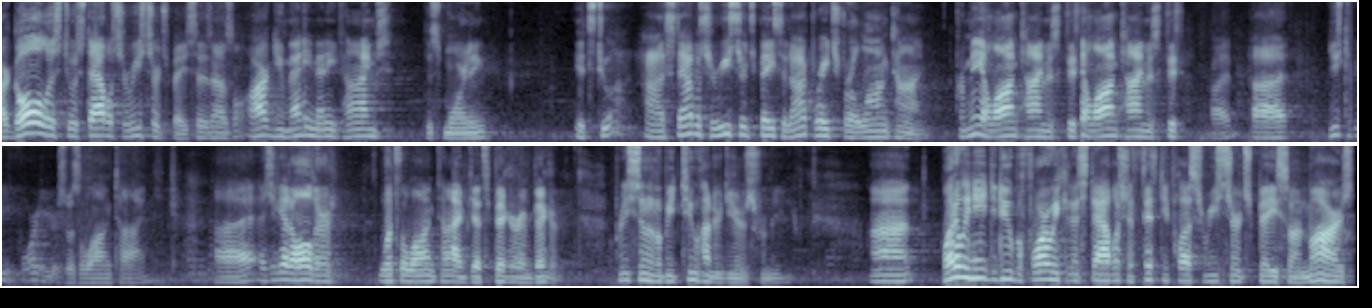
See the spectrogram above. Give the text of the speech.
Our goal is to establish a research base, and as I'll argue many, many times this morning, it's to uh, establish a research base that operates for a long time. For me, a long time is 50, a long time is 50, right? Uh, used to be four years was a long time. Uh, as you get older, what's a long time gets bigger and bigger. Pretty soon it'll be 200 years for me. Uh, what do we need to do before we can establish a 50-plus research base on Mars?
